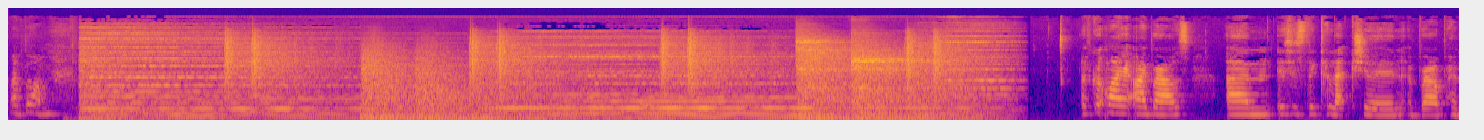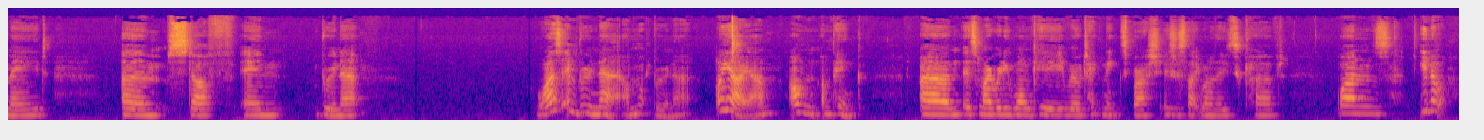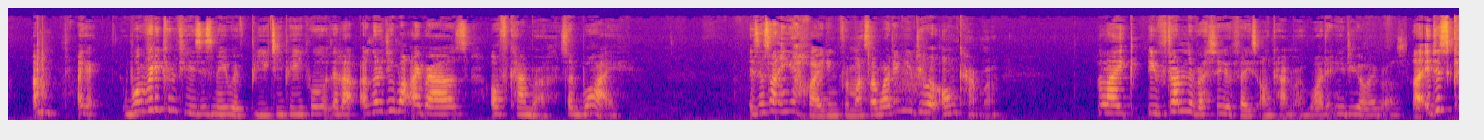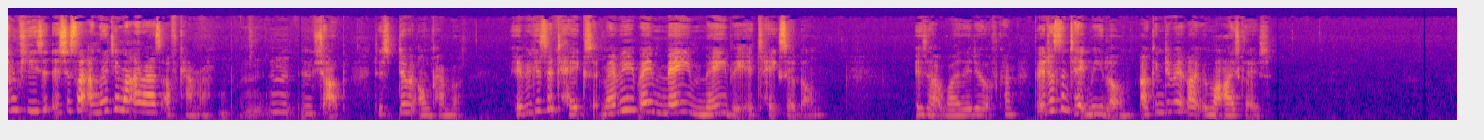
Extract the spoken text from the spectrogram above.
my bum. I've got my eyebrows um, this is the collection brow pomade um, stuff in brunette. Why is it in brunette? I'm not brunette. Oh yeah, I am. I'm, I'm pink. Um, it's my really wonky Real Techniques brush. It's just like one of those curved ones. You know, um, okay. What really confuses me with beauty people, they're like, I'm gonna do my eyebrows off camera. Like, why? Is there something you're hiding from us? Like, why don't you do it on camera? Like, you've done the rest of your face on camera. Why don't you do your eyebrows? Like, it just confuses. It's just like, I'm gonna do my eyebrows off camera. Mm, mm, shut up. Just do it on camera. Maybe because it takes it. Maybe, maybe, maybe, maybe it takes so long. Is that why they do it off camera? But it doesn't take me long. I can do it like with my eyes closed.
